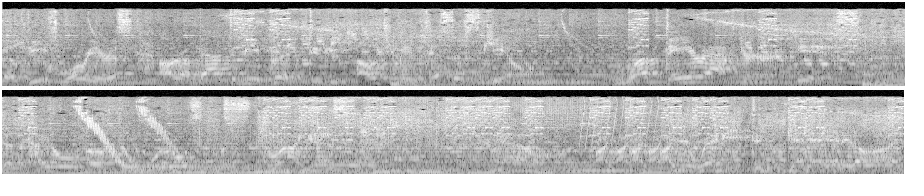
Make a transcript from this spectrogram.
of these warriors are about to be put to the ultimate test of skill. What they are after is the title of the world's strongest. Now, are, you ready to get, get it on?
